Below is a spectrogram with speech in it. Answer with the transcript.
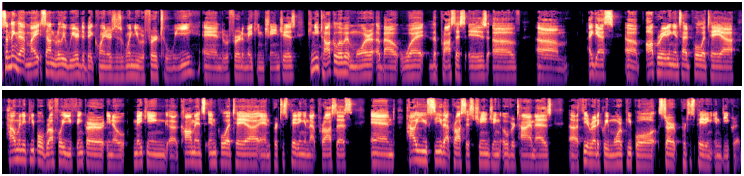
Something that might sound really weird to Bitcoiners is when you refer to we and refer to making changes. Can you talk a little bit more about what the process is of, um, I guess, uh, operating inside Politeia? How many people roughly you think are, you know, making uh, comments in Politeia and participating in that process, and how you see that process changing over time as uh, theoretically more people start participating in Decred?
